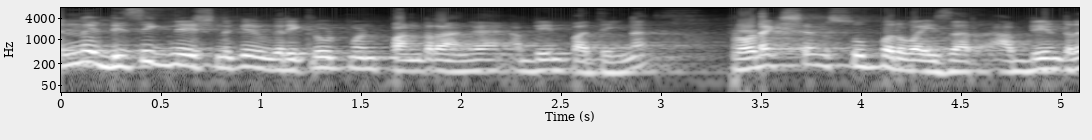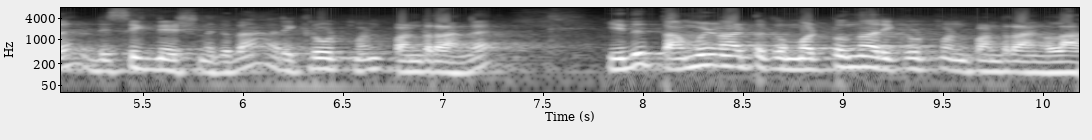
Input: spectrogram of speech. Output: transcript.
என்ன டிசிக்னேஷனுக்கு இவங்க ரிக்ரூட்மெண்ட் பண்ணுறாங்க அப்படின்னு பார்த்தீங்கன்னா ப்ரொடக்ஷன் சூப்பர்வைசர் அப்படின்ற டிசிக்னேஷனுக்கு தான் ரிக்ரூட்மெண்ட் பண்ணுறாங்க இது தமிழ்நாட்டுக்கு மட்டும்தான் ரிக்ரூட்மெண்ட் பண்ணுறாங்களா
